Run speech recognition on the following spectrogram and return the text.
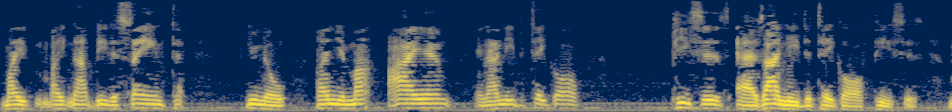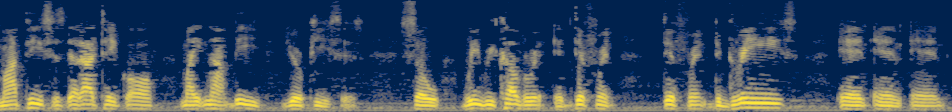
might might not be the same, t- you know, onion my, I am, and I need to take off pieces as I need to take off pieces. My pieces that I take off might not be your pieces. So we recover it at different different degrees and and and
